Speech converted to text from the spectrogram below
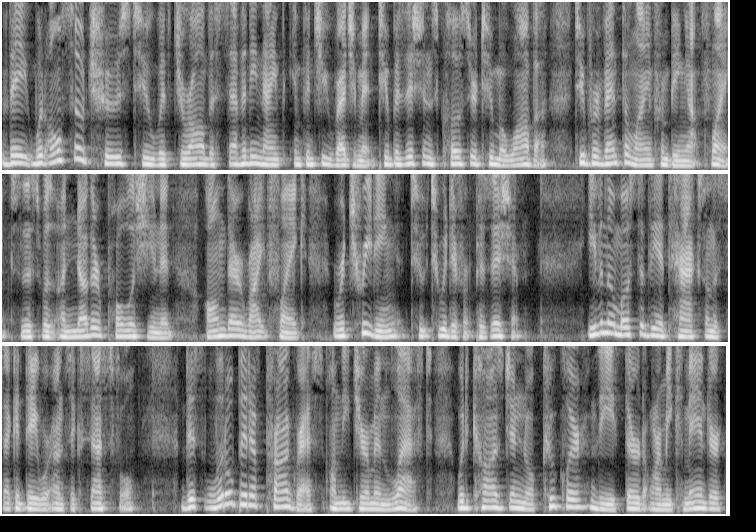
they would also choose to withdraw the 79th Infantry Regiment to positions closer to Mława to prevent the line from being outflanked. So this was another Polish unit on their right flank retreating to, to a different position. Even though most of the attacks on the second day were unsuccessful, this little bit of progress on the German left would cause General Küchler, the Third Army commander,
